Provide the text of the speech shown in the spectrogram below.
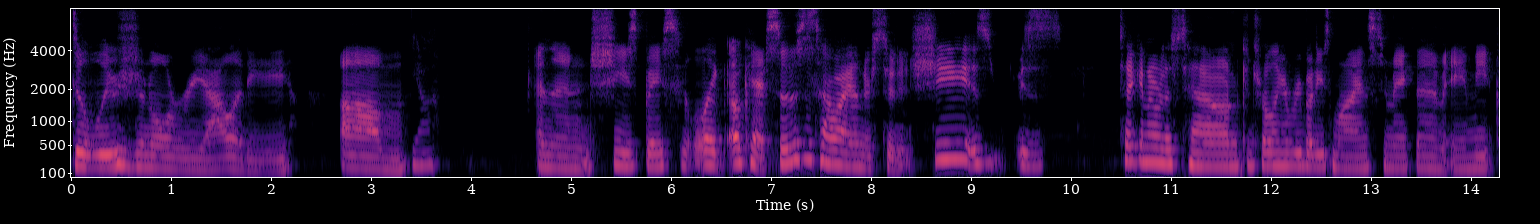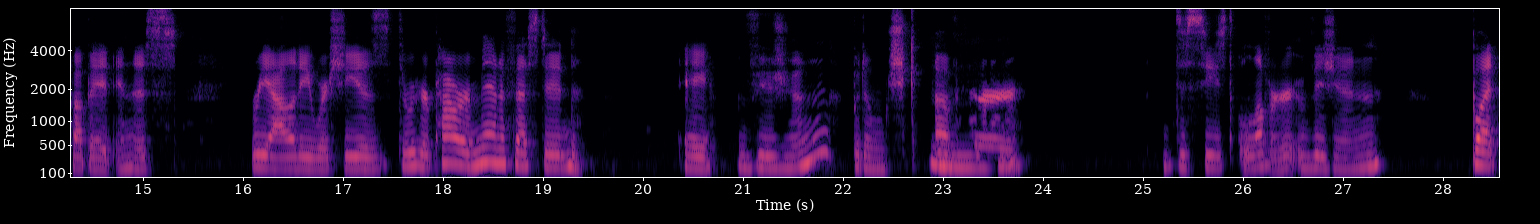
delusional reality. Um yeah and then she's basically like okay, so this is how I understood it. She is is taking over this town, controlling everybody's minds to make them a meat puppet in this reality where she is through her power manifested a vision of Mhm. her deceased lover vision but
